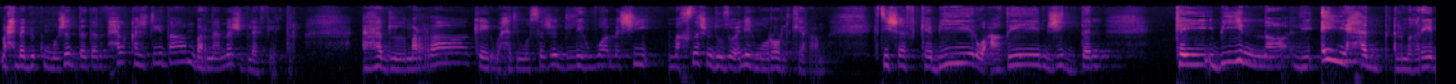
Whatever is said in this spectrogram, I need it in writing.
مرحبا بكم مجددا في حلقة جديدة من برنامج بلا فلتر. هاد المرة كاين واحد المستجد اللي هو ماشي ما خصناش ندوزو عليه مرور الكرام. اكتشاف كبير وعظيم جدا. كيبين لنا لأي حد المغرب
